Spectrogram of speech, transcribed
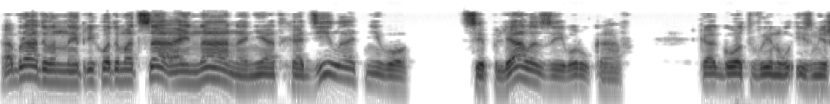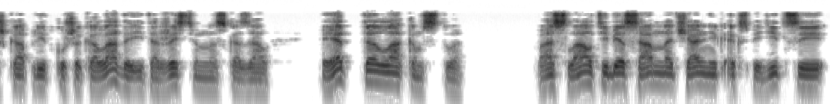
Обрадованная приходом отца, Айнана не отходила от него, цеплялась за его рукав. Когот вынул из мешка плитку шоколада и торжественно сказал, «Это лакомство. Послал тебе сам начальник экспедиции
